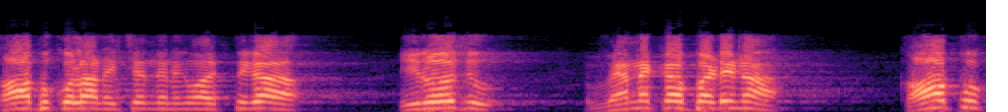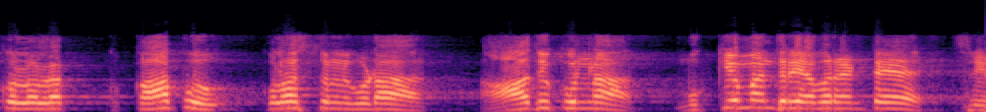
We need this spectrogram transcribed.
కాపు కులానికి చెందిన వ్యక్తిగా ఈరోజు వెనకబడిన కాపు కుల కాపు కులస్తులను కూడా ఆదుకున్న ముఖ్యమంత్రి ఎవరంటే శ్రీ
